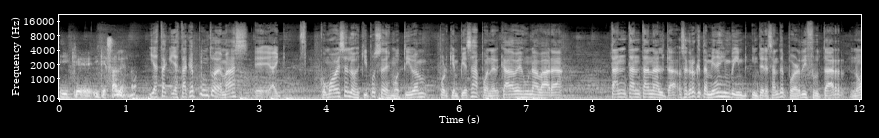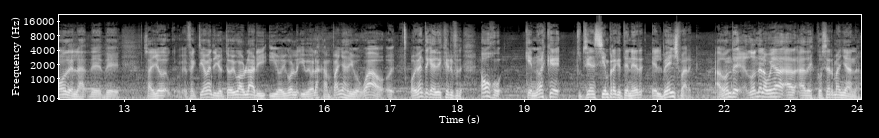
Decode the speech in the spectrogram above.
y que, y que salen, ¿no? ¿Y hasta, y hasta qué punto además, eh, hay, cómo a veces los equipos se desmotivan porque empiezas a poner cada vez una vara tan, tan, tan alta. O sea, creo que también es interesante poder disfrutar, ¿no? De la, de, o sea, yo, efectivamente, yo te oigo hablar y, oigo y veo las campañas, digo, wow, obviamente que hay que disfrutar. Ojo, que no es que tú tienes siempre que tener el benchmark. ¿A dónde, dónde la voy a, a descoser mañana?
